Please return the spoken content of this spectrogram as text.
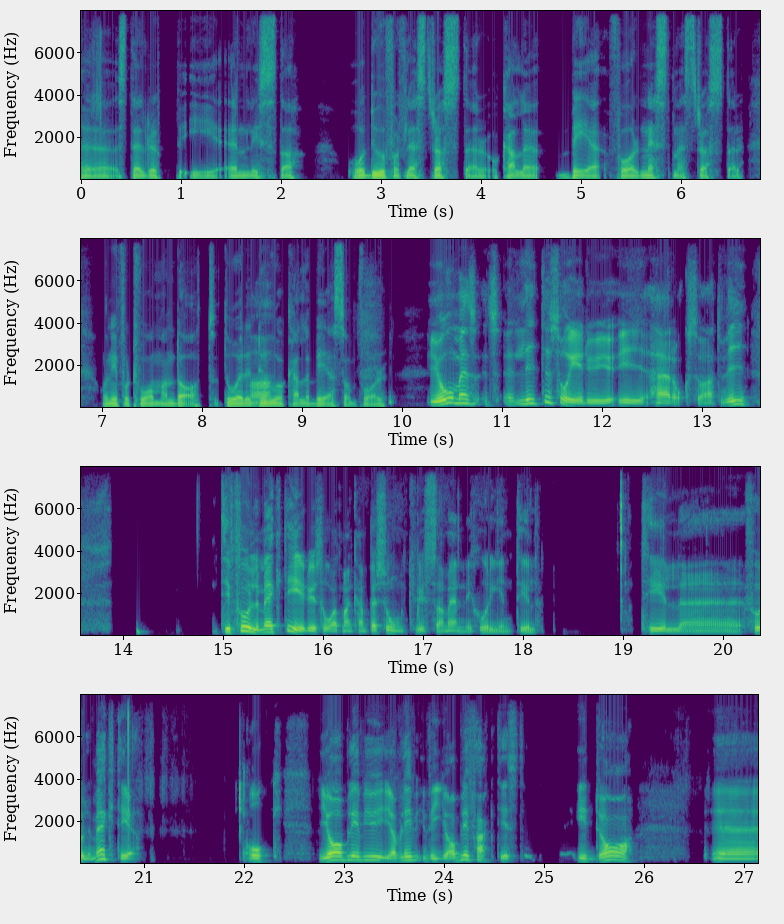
eh, ställer upp i en lista och du får flest röster och Kalle B får näst mest röster och ni får två mandat. Då är det ja. du och Kalle B som får. Jo, men lite så är det ju i, här också att vi till fullmäktige är det ju så att man kan personkryssa människor in till, till eh, fullmäktige. Och jag blev ju, jag blev, jag blev faktiskt idag Eh,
